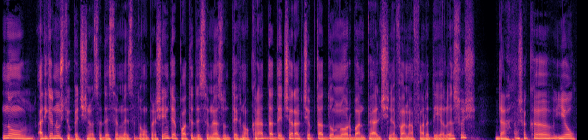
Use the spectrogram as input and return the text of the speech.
nu, adică nu știu pe cine o să desemneze domnul președinte, poate desemnează un tehnocrat, dar de ce ar accepta domnul Orban pe altcineva în afară de el însuși? Da. Așa că eu,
